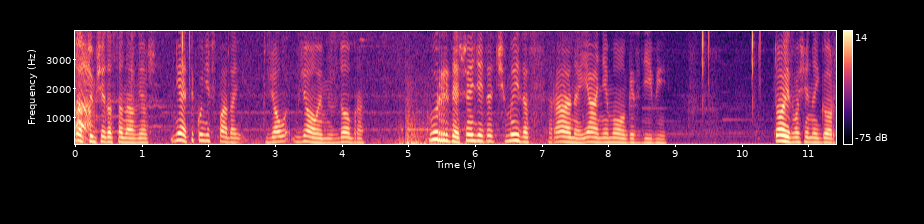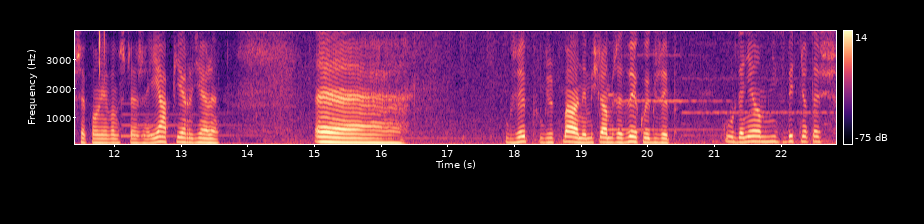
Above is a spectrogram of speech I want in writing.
Nad czym się zastanawiasz? Nie, tylko nie spadaj. Wziął, wziąłem już, dobra. Kurde, wszędzie te ćmy zasrane, ja nie mogę z. To jest właśnie najgorsze, powiem wam szczerze. Ja pierdzielę. Eee. Grzyb? Grzyb many. Myślałem, że zwykły grzyb. Kurde, nie mam nic zbytnio też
